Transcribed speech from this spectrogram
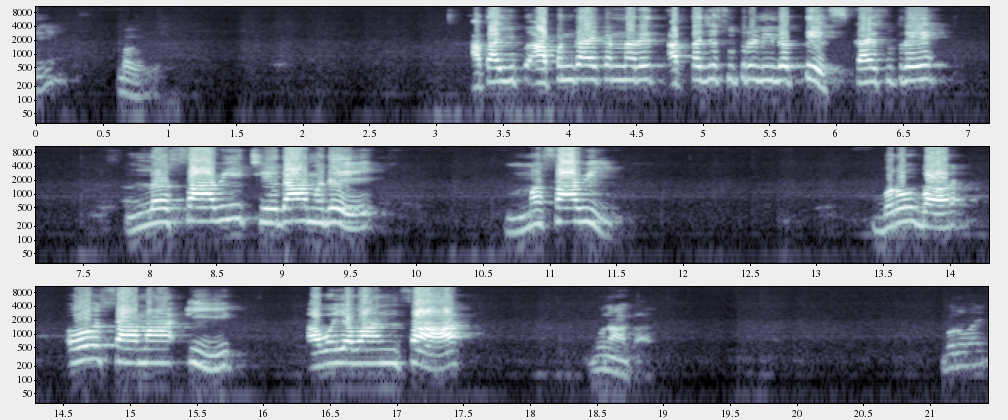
ठीक आहे? बघा. आता आपण काय करणार आहेत? आता जे सूत्र लिहिलं तेच. काय सूत्र आहे? लसावी छेदामध्ये मसावी. बरोबर असामायिक अवयवांचा गुणाकार. बरोबर आहे?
